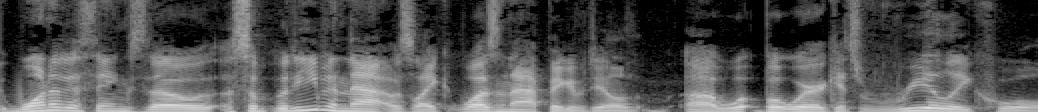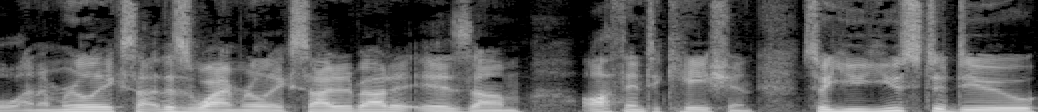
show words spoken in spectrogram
one of the things though, so but even that was like wasn't that big of a deal. Uh, wh- but where it gets really cool, and I'm really excited. This is why I'm really excited about it. Is um, authentication. So you used to do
